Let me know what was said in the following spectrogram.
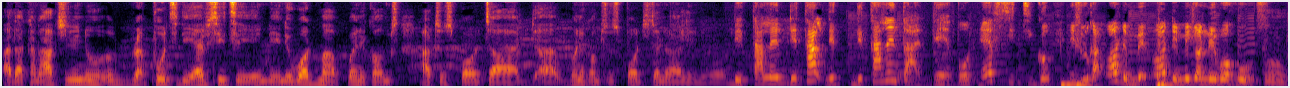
uh, that can actually you know put the FCT in the, in the world map when it comes uh, to sport. Uh, uh, when it comes to sports generally in the world. the talent the, tal- the, the talent are there but fct go if you look at all the all the major neighborhoods Mm.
